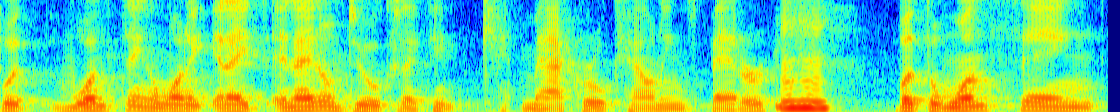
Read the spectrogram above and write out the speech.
but one thing I want to and I and I don't do it because I think macro counting's better. Mm-hmm. But the one thing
